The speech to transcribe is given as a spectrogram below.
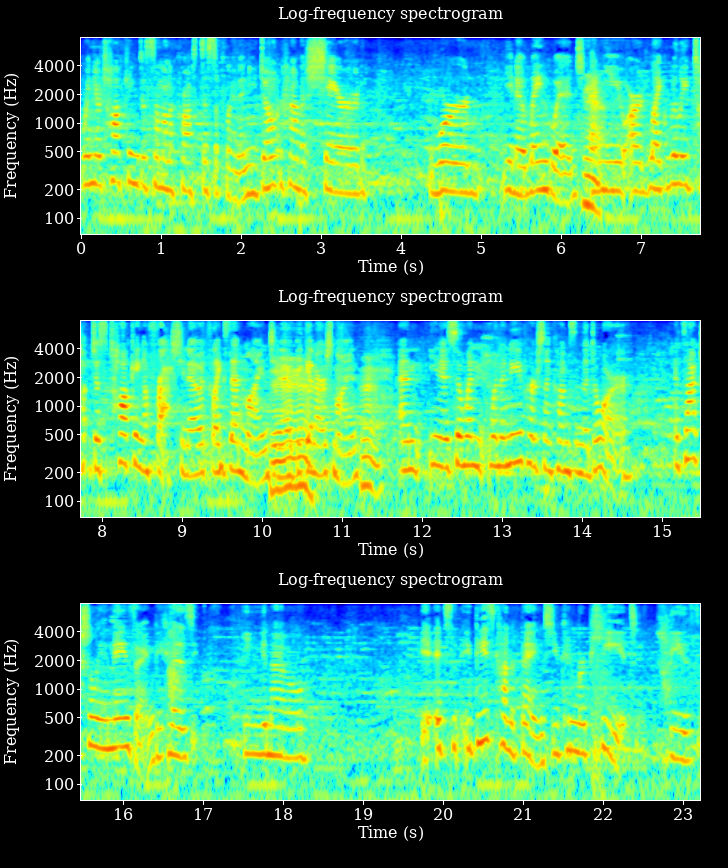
when you're talking to someone across discipline and you don't have a shared word you know language Yeah. and you are like really t- just talking afresh you know it's like zen mind you Yeah, know yeah. beginner's mind and you know, so when when a new person comes in the door, it's actually amazing because you know it's these kind of things you can repeat these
